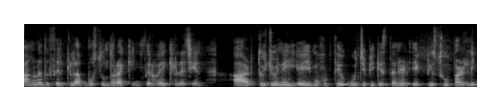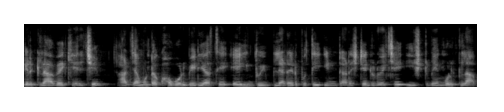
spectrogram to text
বাংলাদেশের ক্লাব বসুন্ধরা কিংসের হয়ে খেলেছেন। আর দুজনেই এই মুহূর্তে উজবেকিস্তানের একটি সুপার লিগের ক্লাবে খেলছে। আর যেমনটা খবর বেরিয়ে আসছে, এই দুই প্লেয়ারের প্রতি ইন্টারেস্টেড রয়েছে ইস্ট বেঙ্গল ক্লাব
